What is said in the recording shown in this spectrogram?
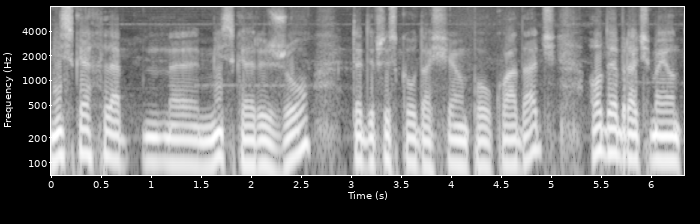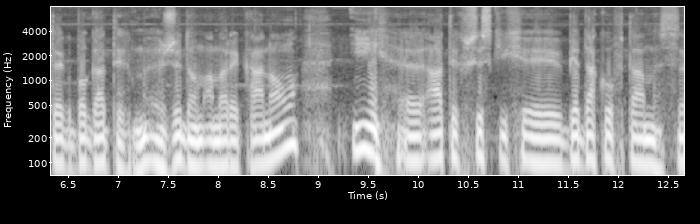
miskę chleb, e, miskę ryżu, wtedy wszystko uda się poukładać, odebrać majątek bogatych Żydom, Amerykanom i e, a tych wszystkich e, biedaków tam z e,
